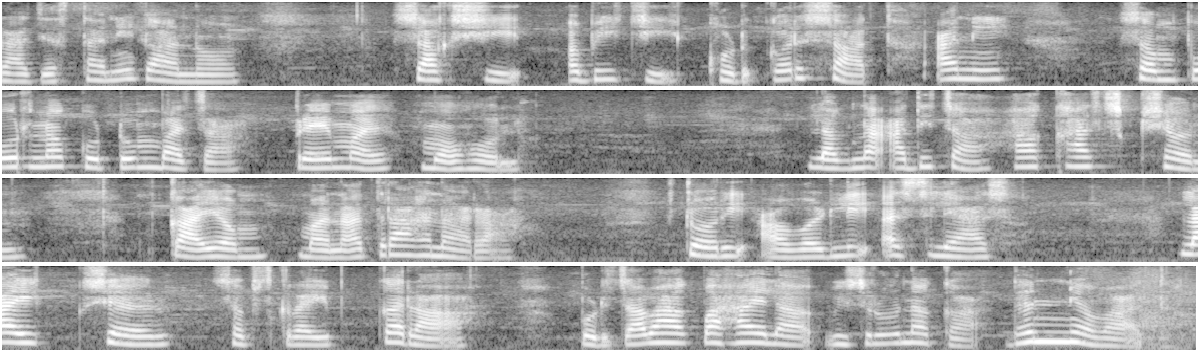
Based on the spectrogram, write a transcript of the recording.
राजस्थानी गाणं. साक्षी अभिची खोडकर साथ आणि संपूर्ण कुटुंबाचा प्रेमळ माहोल. लग्नाआधीचा हा खास क्षण कायम मनात राहणारा. स्टोरी आवडली असल्यास लाईक शेअर सबस्क्राईब करा. पुढचा भाग पाहायला विसरू नका. धन्यवाद.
